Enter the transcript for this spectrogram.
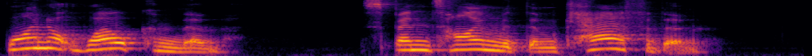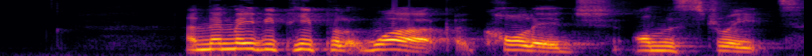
Why not welcome them? Spend time with them, care for them. And there may be people at work, at college, on the street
